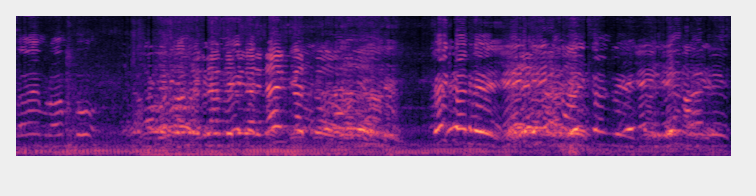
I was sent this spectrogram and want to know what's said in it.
సాయం రామ్కు జై కాంగ్రెస్. జై కాంగ్రెస్.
